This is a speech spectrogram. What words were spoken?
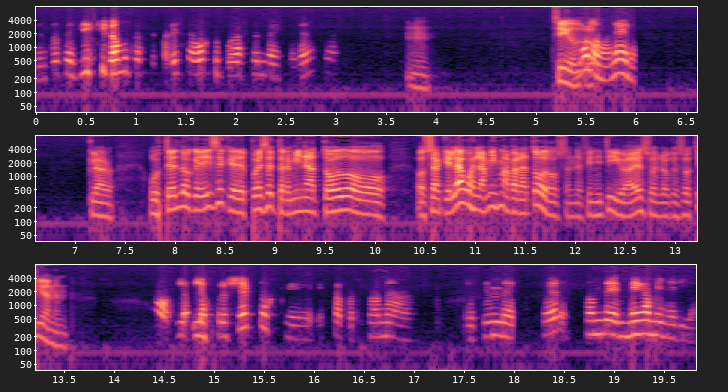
Entonces, 10 kilómetros, ¿te parece a vos que puede hacer la diferencia? Mm. Sí, de alguna manera. Claro. Usted lo que dice es que después se termina todo, o sea, que el agua es la misma para todos, en definitiva, eso es lo que sostienen los proyectos que esta persona pretende hacer son de mega minería,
